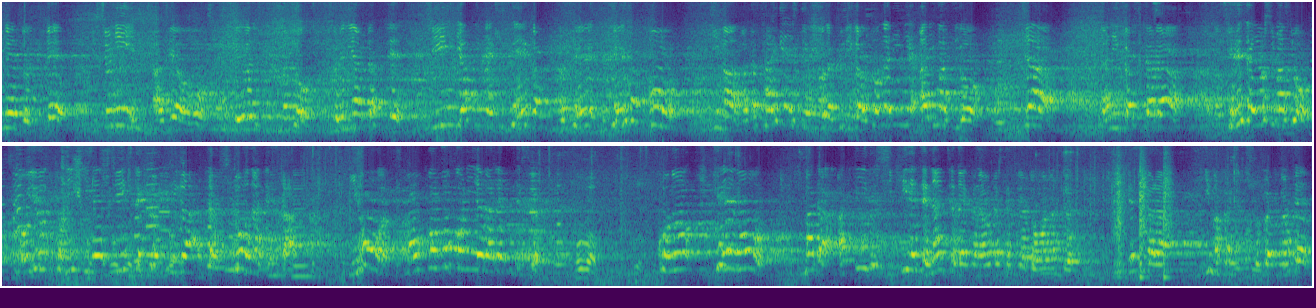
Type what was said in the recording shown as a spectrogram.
力名といって一緒にアジアを平和にしていきましょうそれにあたって侵略的政策政策を今また再現しているような国がお隣にありますよ。じゃあ何かしたら制裁をしましょうそういう取引で地域的な国があったらどうなんですか？日本はボコボコにやられるんです。この危険をまだアピールしきれてないんじゃないかな私たちだと思います。ですから今からでもかりません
